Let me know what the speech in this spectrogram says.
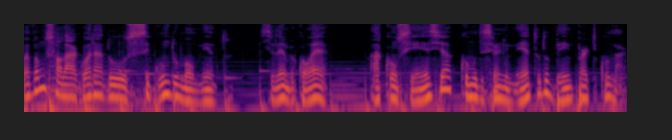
Mas vamos falar agora do segundo momento. Se lembra qual é? A consciência como discernimento do bem particular.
